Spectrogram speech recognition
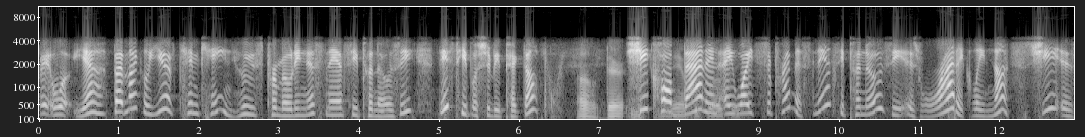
Wait, well, yeah, but Michael, you have Tim Kaine who's promoting this. Nancy Pelosi. These people should be picked up. Oh, there. She called Nancy Bannon a white supremacist. Nancy Pelosi is radically nuts. She is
